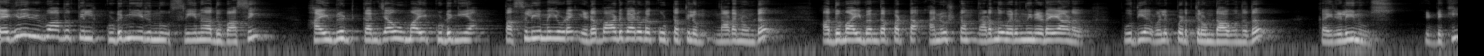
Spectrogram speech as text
ലഹരി വിവാദത്തിൽ കുടുങ്ങിയിരുന്നു ശ്രീനാഥ് ബാസി ഹൈബ്രിഡ് കഞ്ചാവുമായി കുടുങ്ങിയ തസ്ലീമയുടെ ഇടപാടുകാരുടെ കൂട്ടത്തിലും നടനുണ്ട്. അതുമായി ബന്ധപ്പെട്ട അന്വേഷണം നടന്നു വരുന്നതിനിടെയാണ് പുതിയ വെളിപ്പെടുത്തലുണ്ടാകുന്നത്. കൈരളി ന്യൂസ് ഇടുക്കി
